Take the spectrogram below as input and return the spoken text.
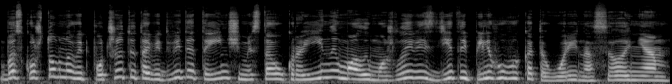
Безкоштовно відпочити та відвідати інші міста України мали можливість діти пільгових категорій населення.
